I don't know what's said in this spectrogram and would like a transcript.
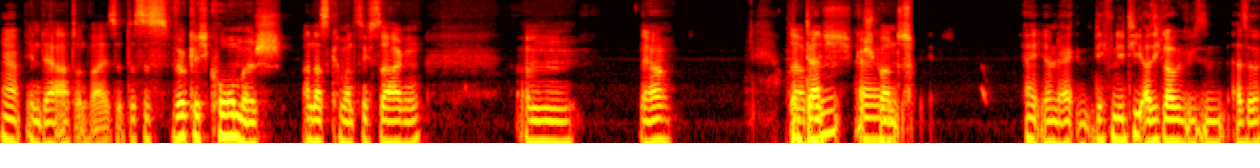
Ja. In der Art und Weise. Das ist wirklich komisch. Anders kann man es nicht sagen. Ähm, ja. Da und dann, bin ich gespannt. Ähm, ja, definitiv. Also ich glaube, wir sind, also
